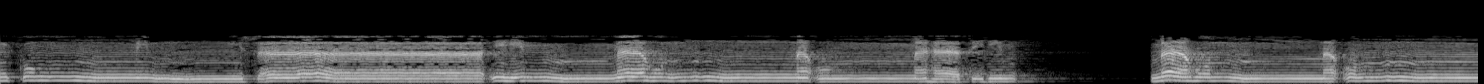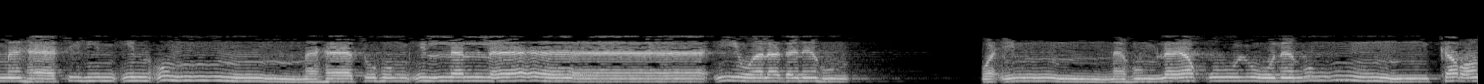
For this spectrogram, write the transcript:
مِنكُم مِّن نِّسَائِهِم مَّا هُنَّ أُمَّهَاتِهِمْ مَا هُنَّ أُمَّهَاتِهِمْ إِنْ أُمَّهَاتُهُمْ إِلَّا اللَّائِي وَلَدْنَهُمْ وَإِنَّهُمْ لَيَقُولُونَ مُنكَرًا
